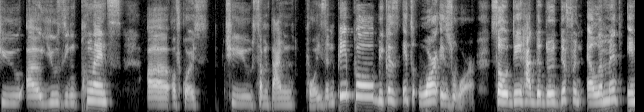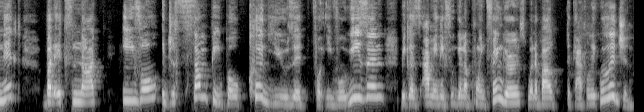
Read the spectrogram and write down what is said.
to uh, using plants, uh, of course, to sometimes poison people because it's war is war. So they had the, the different element in it but it's not evil. It just some people could use it for evil reason. Because I mean, if we're gonna point fingers, what about the Catholic religion?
